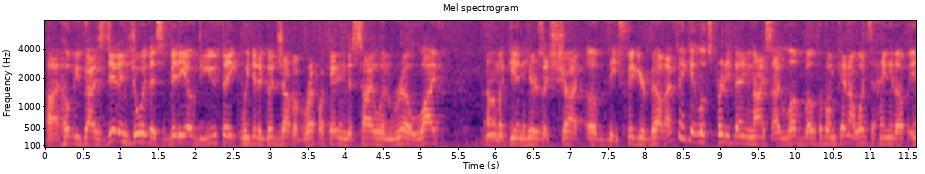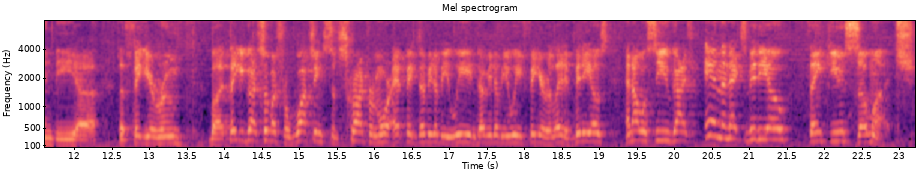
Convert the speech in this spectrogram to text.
I hope you guys did enjoy this video. Do you think we did a good job of replicating this title in real life? Um, again, here's a shot of the figure belt. I think it looks pretty dang nice. I love both of them. Cannot wait to hang it up in the, uh, the figure room. But thank you guys so much for watching. Subscribe for more epic WWE and WWE figure related videos. And I will see you guys in the next video. Thank you so much.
